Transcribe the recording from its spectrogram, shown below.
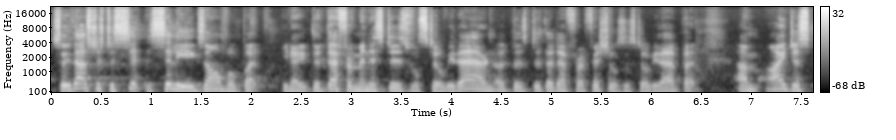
so that's just a si- silly example but you know the DEFRA ministers will still be there and uh, the, the DEFRA officials will still be there but um, i just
